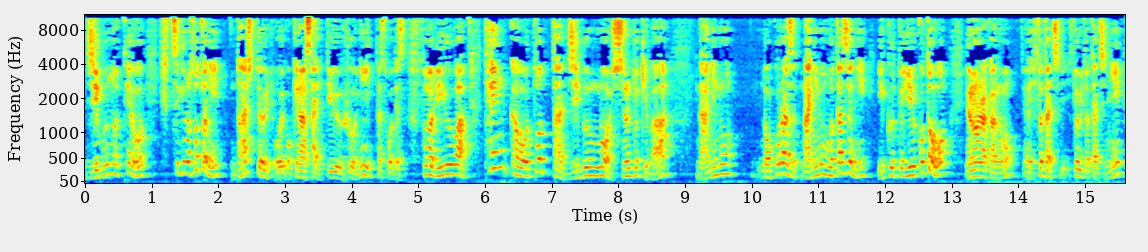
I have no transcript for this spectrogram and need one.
自分の手を棺の外に出しておきなさいというふうに言ったそうです。その理由は、天下を取った自分も死ぬ時は何も残らず、何も持たずに行くということを世の中の人たち、人々たちに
